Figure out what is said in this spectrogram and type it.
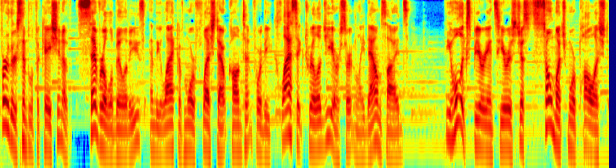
further simplification of several abilities and the lack of more fleshed out content for the classic trilogy are certainly downsides, the whole experience here is just so much more polished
